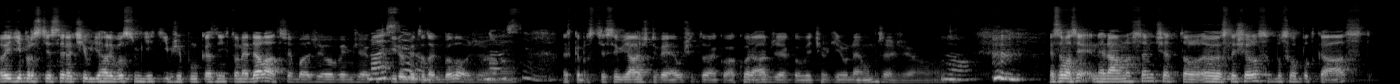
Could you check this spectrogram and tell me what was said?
lidi prostě si radši udělali 8 dětí, že půlka z nich to nedala třeba, že jo, vím, že jako No v té době no. to tak bylo, že jo. No no. jasně, no. Dneska prostě si uděláš dvě, už je to jako akorát, že jako většinou ti neumře, že jo. no. Já jsem vlastně nedávno jsem četl, eh, slyšel jsem poslouchal podcast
